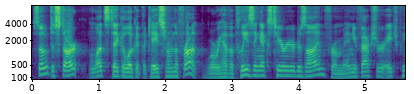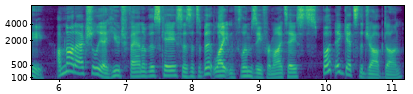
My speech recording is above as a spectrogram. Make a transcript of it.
So to start, let's take a look at the case from the front, where we have a pleasing exterior design from manufacturer HP. I'm not actually a huge fan of this case as it's a bit light and flimsy for my tastes, but it gets the job done.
